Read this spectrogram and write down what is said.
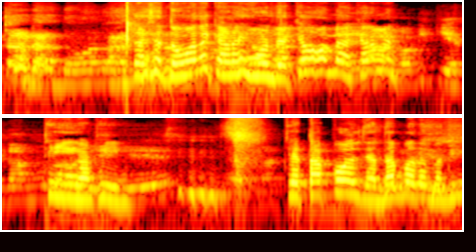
ਤੁਹਾਡਾ ਦਾ ਅੱਛਾ ਦੋਵਾਂ ਦਾ ਕਹਿਣਾ ਸੀ ਹੁਣ ਵੇਖਿਆ ਉਹ ਮੈਂ ਕਹਿਣਾ ਮੈਂ ਵਾ ਵੀ ਕਿਸ ਦਾ ਮੂੰਹ ਠੀਕ ਆ, ਠੀਕ। ਚੇਤਾ ਭੁੱਲ ਜਾਂਦਾ ਬਦੀ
